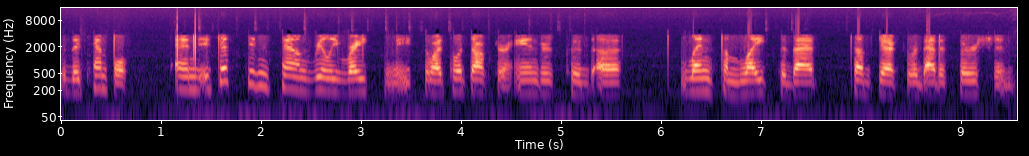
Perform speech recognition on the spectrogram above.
the temple, and it just didn't sound really right to me. So I thought Dr. Anders could uh, lend some light to that subject or that assertion.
